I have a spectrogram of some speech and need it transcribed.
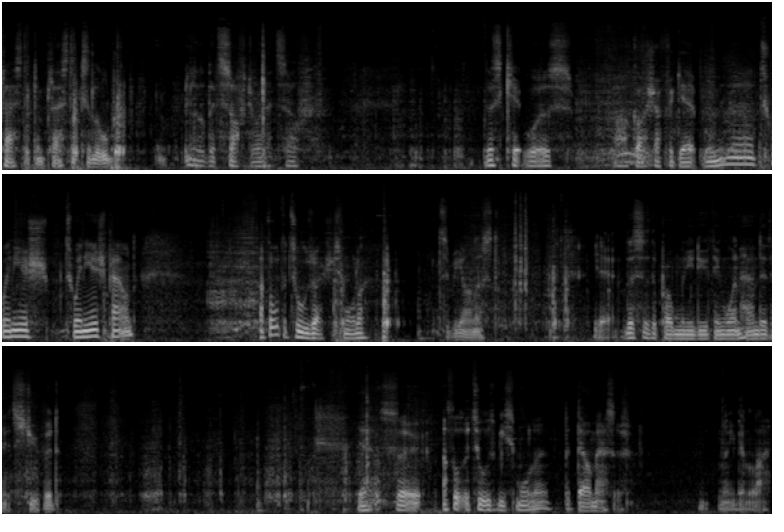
plastic and plastic's a little bit a little bit softer on itself this kit was oh gosh I forget 20ish uh, 20ish pound I thought the tools were actually smaller, to be honest. Yeah, this is the problem when you do things one-handed, it's stupid. Yeah, so I thought the tools would be smaller, but they were massive. I'm not gonna lie.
